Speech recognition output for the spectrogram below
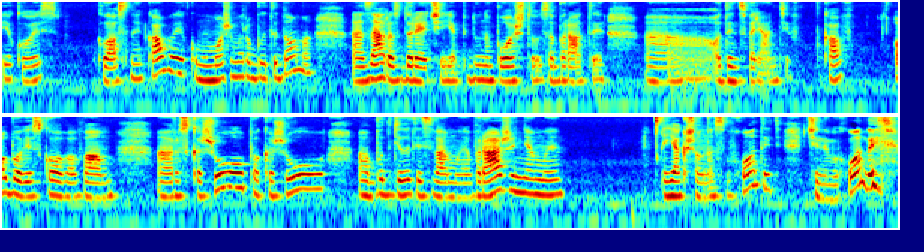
якоїсь класної кави, яку ми можемо робити вдома. Е, Зараз, до речі, я піду на пошту забирати е, один з варіантів кав. Обов'язково вам е, розкажу, покажу, буду ділитися з вами враженнями, як що у нас виходить чи не виходить.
